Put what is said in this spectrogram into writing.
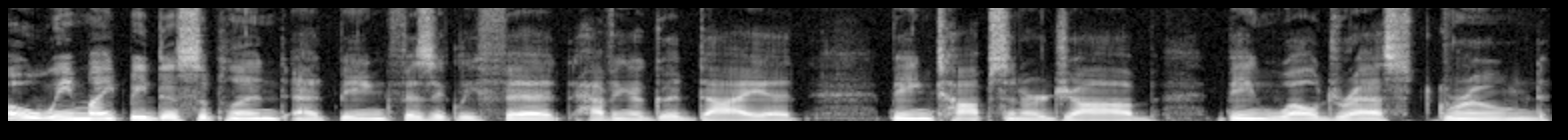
Oh, we might be disciplined at being physically fit, having a good diet, being tops in our job, being well dressed, groomed,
